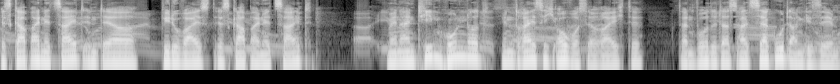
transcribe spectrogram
es gab eine Zeit, in der, wie du weißt, es gab eine Zeit, wenn ein Team 100 in 30 Overs erreichte, dann wurde das als sehr gut angesehen.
